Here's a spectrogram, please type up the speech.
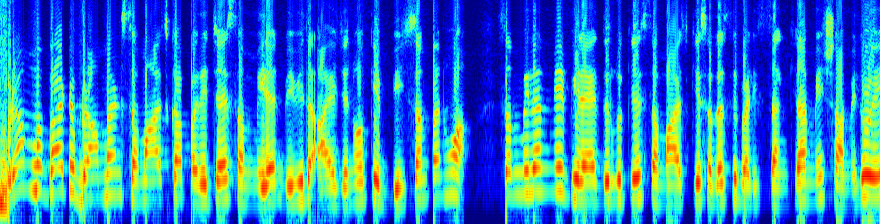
ब्रह्म भट्ट ब्राह्मण समाज का परिचय सम्मेलन विविध आयोजनों के बीच संपन्न हुआ। सम्मेलन में भिलाई दुर्ग के समाज के सदस्य बड़ी संख्या में शामिल हुए।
